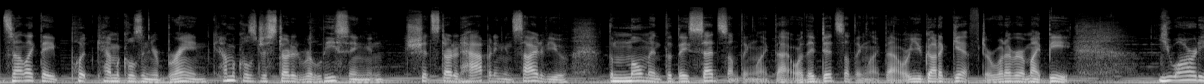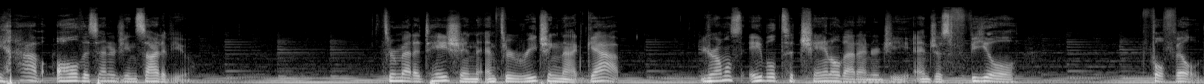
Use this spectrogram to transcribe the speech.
It's not like they put chemicals in your brain. Chemicals just started releasing and shit started happening inside of you the moment that they said something like that, or they did something like that, or you got a gift, or whatever it might be. You already have all this energy inside of you. Through meditation and through reaching that gap, you're almost able to channel that energy and just feel fulfilled.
